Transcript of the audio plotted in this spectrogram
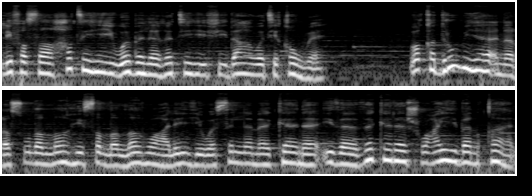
لفصاحته وبلاغته في دعوة قومه. وقد روي أن رسول الله صلى الله عليه وسلم كان إذا ذكر شعيبا قال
